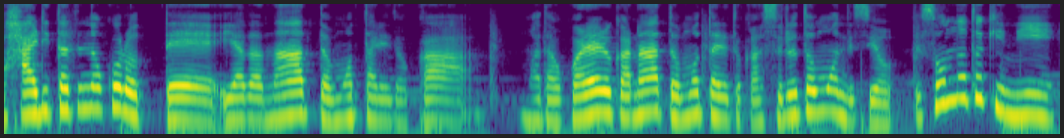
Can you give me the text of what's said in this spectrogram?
入りたての頃って嫌だなって思ったりとか、まだ怒られるかなって思ったりとかすると思うんですよ。で、そんな時に、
